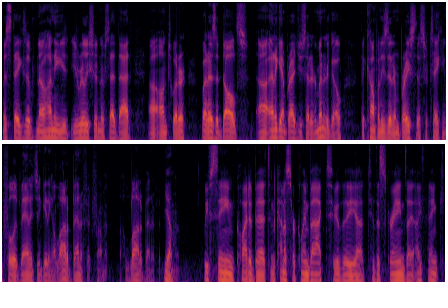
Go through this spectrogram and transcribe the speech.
mistakes of no, honey, you, you really shouldn't have said that uh, on Twitter. But as adults, uh, and again, Brad, you said it a minute ago, the companies that embrace this are taking full advantage and getting a lot of benefit from it. A lot of benefit. Yeah. We've seen quite a bit. And kind of circling back to the uh, to the screens, I, I think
